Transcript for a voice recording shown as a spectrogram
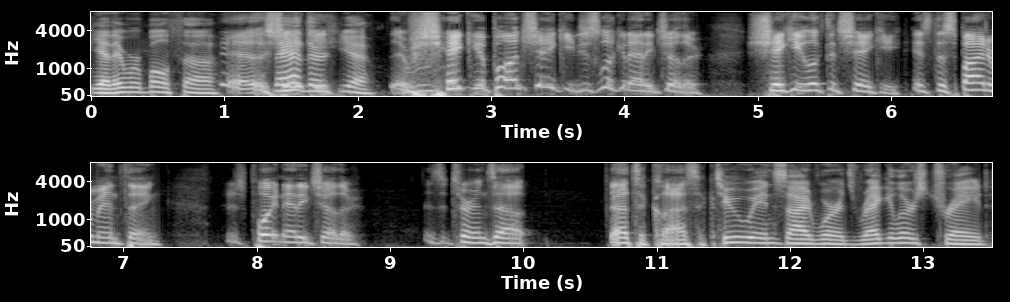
yeah, they were both. Uh, Yeah, they had their yeah. They were shaky upon shaky, just looking at each other. Shaky looked at shaky. It's the Spider Man thing. They're just pointing at each other. As it turns out, that's a classic. Two inside words: regulars trade.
